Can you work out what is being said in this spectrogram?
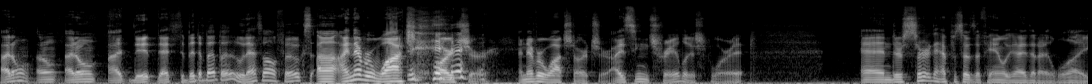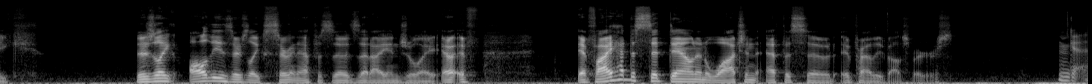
I don't, I don't, I don't. I it, that's the bit about boo. That's all, folks. Uh, I never watched Archer. I never watched Archer. I've seen trailers for it, and there's certain episodes of Family Guy that I like. There's like all these. There's like certain episodes that I enjoy. Uh, If if I had to sit down and watch an episode, it'd probably be Bob's Burgers. Okay.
